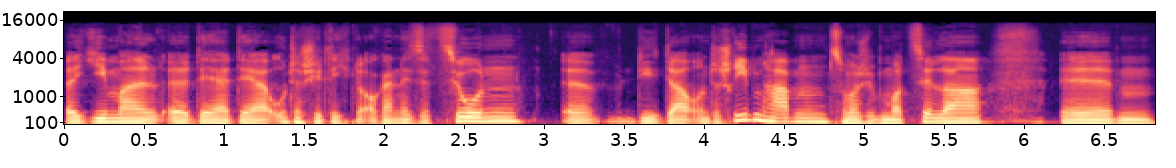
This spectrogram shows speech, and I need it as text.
äh, äh, der, der unterschiedlichen Organisationen, äh, die da unterschrieben haben, zum Beispiel Mozilla, ähm,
